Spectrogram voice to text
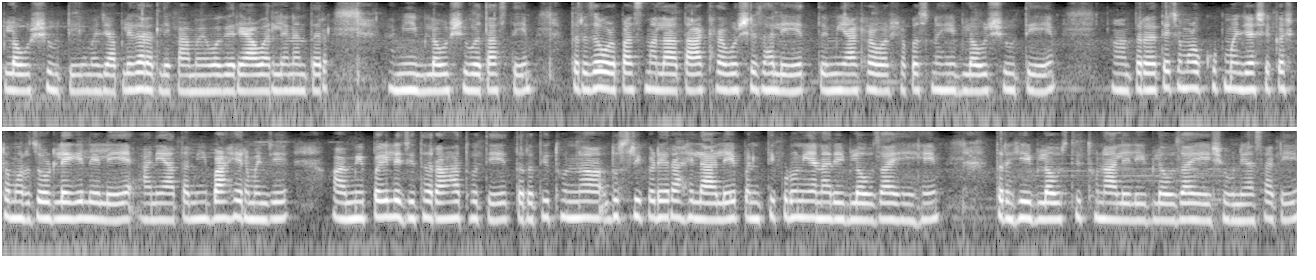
ब्लाऊज शिवते. म्हणजे आपले घरातले कामं वगैरे आवरल्यानंतर मी ब्लाऊज शिवत असते. तर जवळपास मला आता अठरा वर्ष झाले आहेत. तर मी अठरा वर्षापासून हे ब्लाऊज शिवते. तर त्याच्यामुळं खूप म्हणजे असे कस्टमर जोडले गेलेले आणि आता मी बाहेर म्हणजे मी पहिले जिथं राहत होते तर तिथून दुसरीकडे राहायला आले. पण तिकडून येणारे ब्लाऊज आहे हे. तर ही ब्लाऊज तिथून आलेली ब्लाऊज आहे शिवण्यासाठी.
